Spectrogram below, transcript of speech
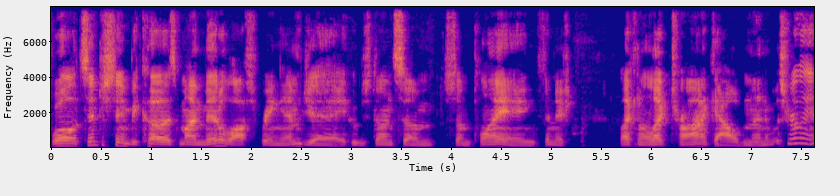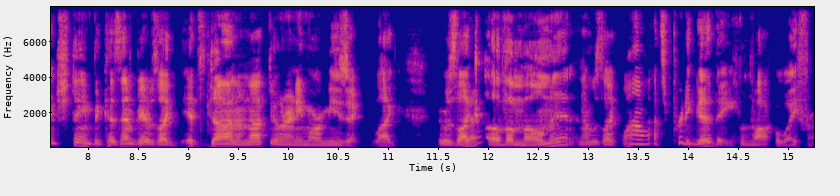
Well, it's interesting because my middle offspring MJ, who's done some some playing, finished like an electronic album, and it was really interesting because MJ was like, "It's done. I'm not doing any more music." Like it was like Yeah. of a moment, and I was like, "Wow, that's pretty good that you can walk away from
